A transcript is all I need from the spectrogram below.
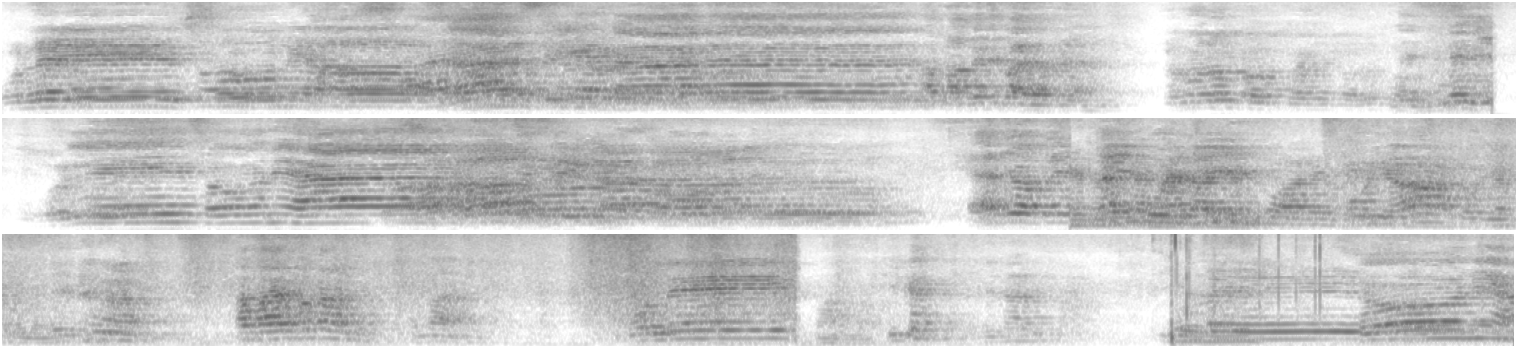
ਬੋਲੇ ਸੋਨਿਆ ਸਤਿ ਸ੍ਰੀ ਅਕਾਲ ਆ ਬਾਬੇ ਦੇ ਪਾਇਆ ਆਪਣਾ ਰੋਰੋ ਕੋ ਕੋਈ ਕਰੋ ਨਹੀਂ ਨਹੀਂ ਬੋਲੇ ਸੋਨਿਆ ਨਹੀਂ ਬੋਲਣਾ ਕੋਈ ਨਾ ਕੋਈ ਨਾ। ਕੋਈ ਨਾ ਆ ਬਾਹਰ ਪਕਾ ਬੋਲੇ। ਠੀਕ ਹੈ। ਸੋਨਿਆ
